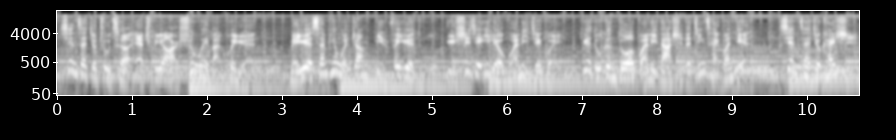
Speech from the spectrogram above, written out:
现在就注册 HBR 数位版会员，每月三篇文章免费阅读，与世界一流管理接轨，阅读更多管理大师的精彩观点。现在就开始。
